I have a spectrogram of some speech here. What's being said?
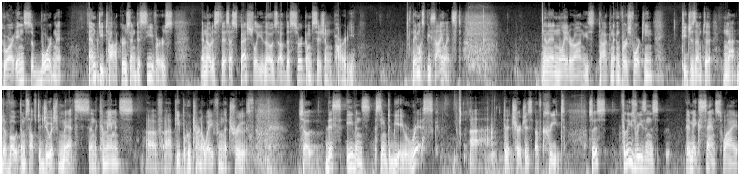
who are insubordinate, empty talkers, and deceivers. And notice this, especially those of the circumcision party. They must be silenced. And then later on, he's talking in verse 14, teaches them to not devote themselves to Jewish myths and the commandments of uh, people who turn away from the truth. So this even seemed to be a risk uh, to the churches of Crete. So this, for these reasons, it makes sense why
